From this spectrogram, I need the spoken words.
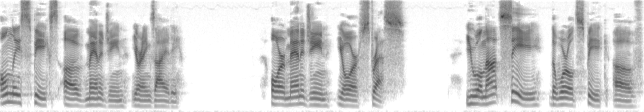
only speaks of managing your anxiety or managing your stress. You will not see the world speak of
